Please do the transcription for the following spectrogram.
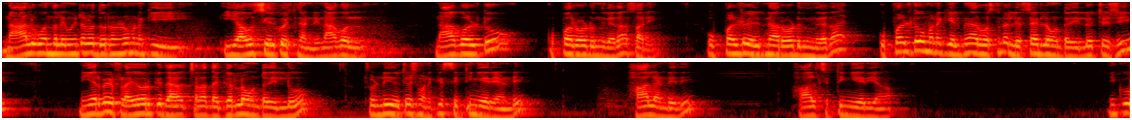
నాలుగు వందల మీటర్ల దూరంలో మనకి ఈ హౌస్ చేరుకొచ్చిందండి. వచ్చిందండి నాగోల్ నాగోల్ టు ఉప్పల్ రోడ్ ఉంది కదా sorry Uppal to LB Nagar road ఉంది కదా. ఉప్పల్ టు మనకి ఎల్బినార్ వస్తుంటే లెఫ్ట్ సైడ్లో ఉంటుంది. ఇల్లు వచ్చేసి నియర్ బై ఫ్లైఓవర్కి చాలా దగ్గరలో ఉంటుంది ఇల్లు. చూడండి ఇది వచ్చేసి మనకి సిట్టింగ్ ఏరియా అండి. హాల్ అండి ఇది. Hall sitting area. మీకు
